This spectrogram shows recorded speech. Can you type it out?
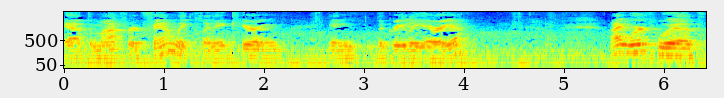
at the Monfort Family Clinic here in, in the Greeley area. I work with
